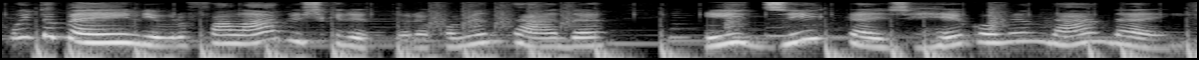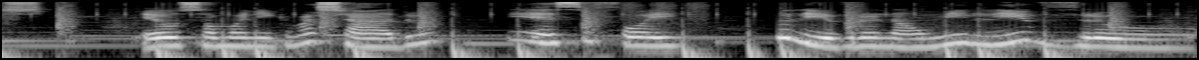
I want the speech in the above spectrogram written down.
Muito bem, livro falado, escritora comentada e dicas recomendadas. Eu sou Monique Machado e esse foi o livro Não Me Livro.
